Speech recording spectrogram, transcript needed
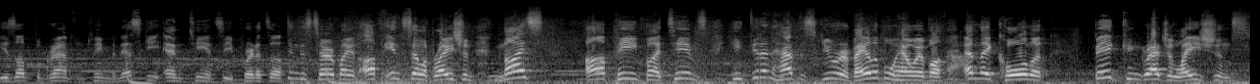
is up for grabs between Mineski and TNC Predator. Putting this Terrorblade up in celebration. Nice RP by Tims. He didn't have the skewer available, however, and they call it. Big congratulations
